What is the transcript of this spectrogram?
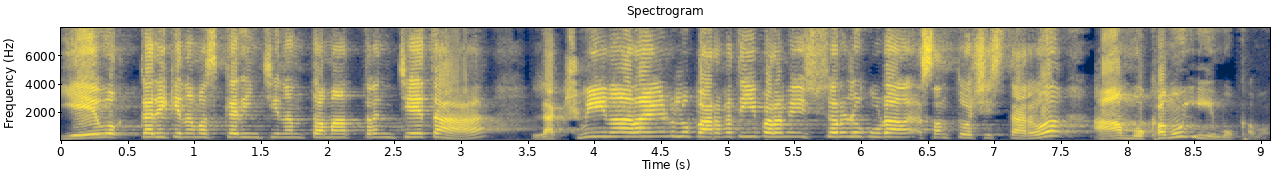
ఏ ఒక్కరికి నమస్కరించినంత మాత్రం చేత లక్ష్మీనారాయణులు పార్వతీ పరమేశ్వరులు కూడా సంతోషిస్తారో ఆ ముఖము ఈ ముఖము.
